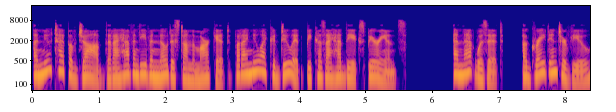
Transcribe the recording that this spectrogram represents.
A new type of job that I haven't even noticed on the market but I knew I could do it because I had the experience. And that was it. A great interview,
